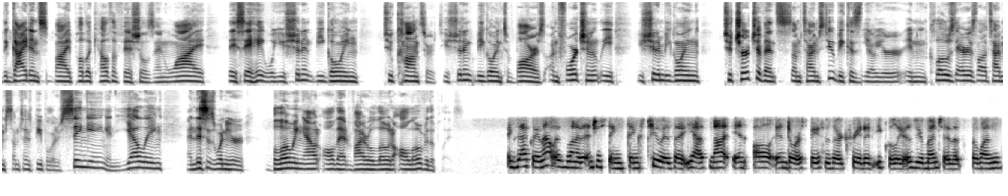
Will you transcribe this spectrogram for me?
the guidance by public health officials and why they say, hey, well, you shouldn't be going to concerts. You shouldn't be going to bars. Unfortunately, you shouldn't be going to church events sometimes too because you know you're in enclosed areas a lot of times sometimes people are singing and yelling and this is when you're blowing out all that viral load all over the place exactly and that was one of the interesting things too is that yes not in all indoor spaces are created equally as you mentioned it's the ones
